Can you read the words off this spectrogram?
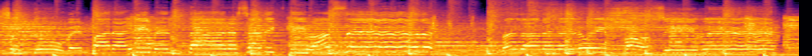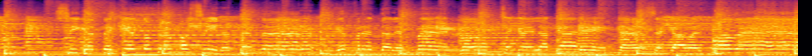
Fuiste yo estuve para alimentar esa adictiva sed. Maldades de lo imposible. Sigue tejiendo trampas sin entender que frente al espejo se cae la careta, se acaba el poder.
